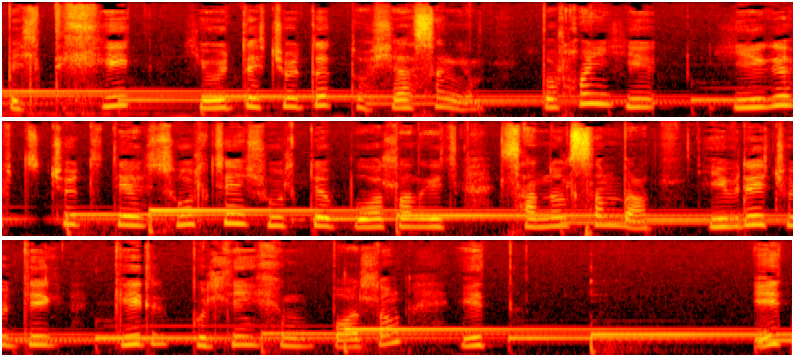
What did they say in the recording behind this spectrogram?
бэлтгэхийг юудэчүүдэд тушаасан юм. Бурхан Египтчүүдтэй сүүлчийн шүүлтээ буулгана гэж сануулсан ба еврейчүүдийг гэр бүлийнхэн болон эд эд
